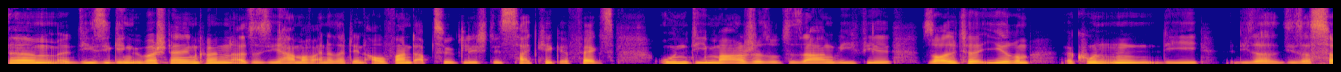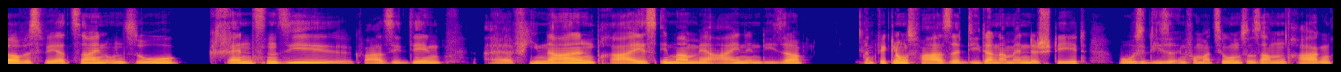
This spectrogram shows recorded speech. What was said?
ähm, die Sie gegenüberstellen können. Also Sie haben auf einer Seite den Aufwand abzüglich des Sidekick-Effekts und die Marge sozusagen, wie viel sollte Ihrem Kunden die, dieser, dieser Service wert sein und so grenzen Sie quasi den äh, finalen Preis immer mehr ein in dieser Entwicklungsphase, die dann am Ende steht, wo Sie diese Informationen zusammentragen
